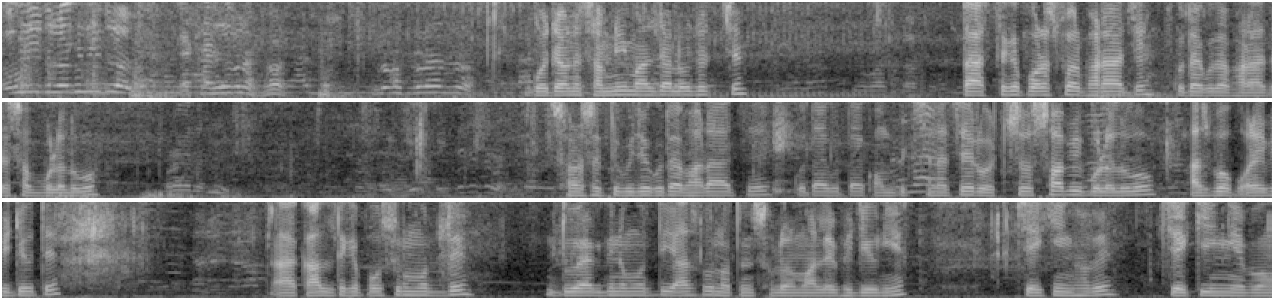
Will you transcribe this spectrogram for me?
তুমি গোডাউনের সামনেই মালটা লোড হচ্ছে। তার থেকে পরস্পর ভাড়া আছে, কোথায় কোথায় ভাড়া আছে সব বলে দেবো। সরস্বতী পুজো কোথায় ভাড়া আছে, কোথায় কোথায় কম্পিটিশন আছে শো সবই বলে দেবো। আসব পরের ভিডিওতে। আর কাল থেকে পরশুর মধ্যে দু একদিনের মধ্যেই আসব নতুন সোলোর মালের ভিডিও নিয়ে। চেকিং হবে চেকিং এবং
